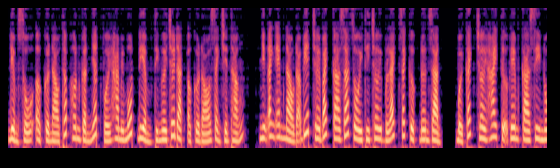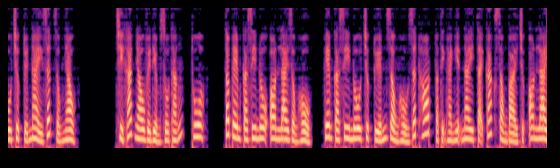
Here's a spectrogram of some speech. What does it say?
điểm số ở cửa nào thấp hơn gần nhất với 21 điểm thì người chơi đặt ở cửa đó giành chiến thắng. Những anh em nào đã biết chơi bách ca rát rồi thì chơi blackjack cực đơn giản, bởi cách chơi hai tựa game casino trực tuyến này rất giống nhau. Chỉ khác nhau về điểm số thắng, thua. Top game casino online rồng hổ, game casino trực tuyến rồng hổ rất hot và thịnh hành hiện nay tại các sòng bài trực online.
